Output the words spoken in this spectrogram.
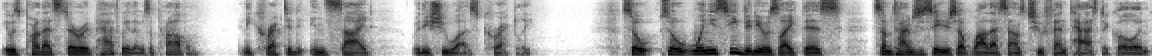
it was part of that steroid pathway that was a problem. And he corrected it inside where the issue was correctly. So, so when you see videos like this, sometimes you say to yourself, wow, that sounds too fantastical. And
